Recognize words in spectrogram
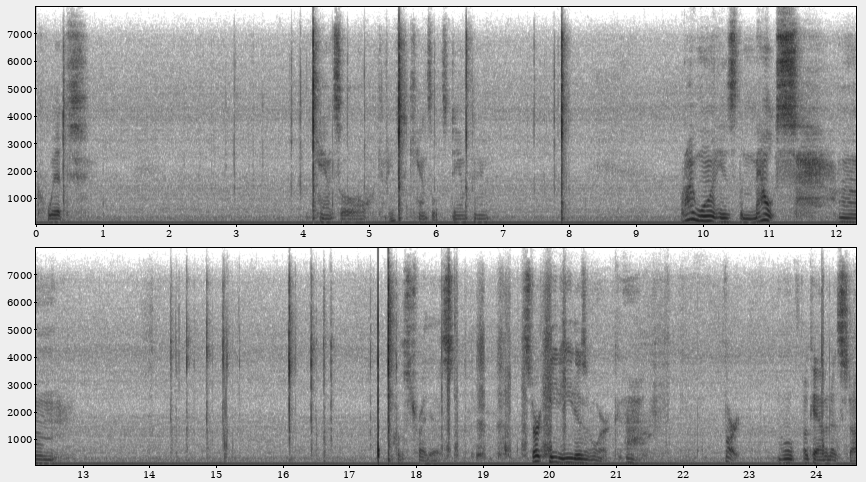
Quit. Cancel. Can I just cancel this damn thing? What I want is the mouse. Um, let's try this. Start KDE doesn't work. fart. Well, okay, I'm gonna stop.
